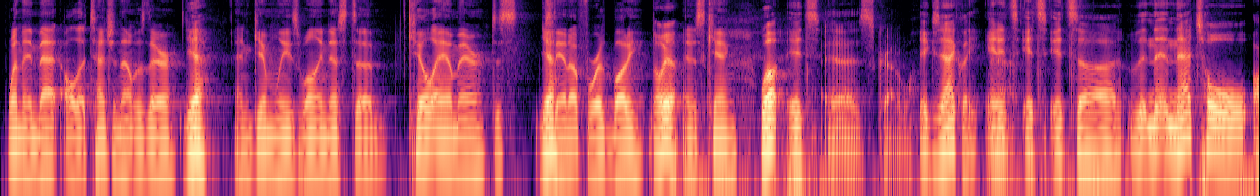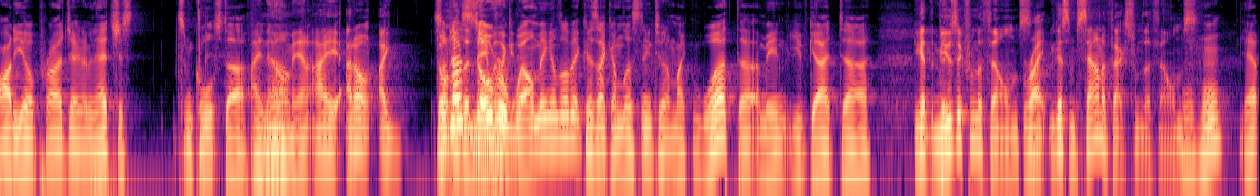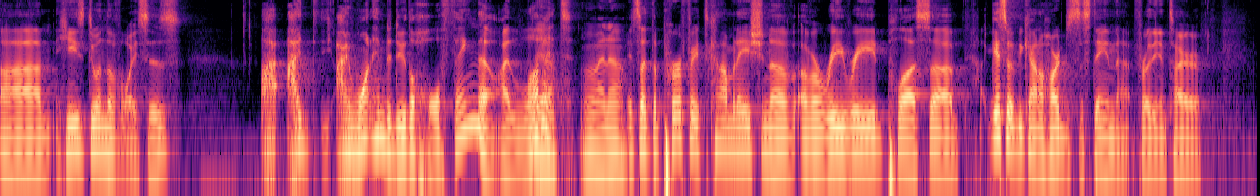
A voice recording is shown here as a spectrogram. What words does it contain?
when they met, all the tension that was there, yeah. and Gimli's willingness to kill Eomer to s- Yeah. stand up for his buddy Oh yeah. and his king. Well, it's Uh, it's incredible. exactly, and it's it's it's uh, and, and that whole audio project. I mean, that's just some cool stuff. I you know, man. I I don't I don't Sometimes know the it's the- overwhelming a little bit because like I'm listening to it, I'm like, what the? I mean, you've got uh, You got the music from the films, Right. You got some sound effects from the films. yep, Um, he's doing the voices. I, I I want him to do the whole thing though. I love yeah. it. Oh, I know. It's like the perfect combination of, of a reread plus. Uh, I guess it would be kind of hard to sustain that for the entire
